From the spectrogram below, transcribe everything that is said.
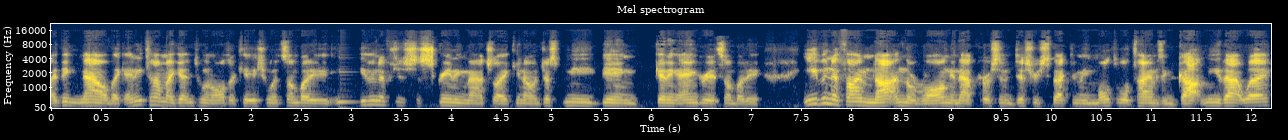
I think now, like anytime I get into an altercation with somebody, even if it's just a screaming match, like you know, just me being getting angry at somebody, even if I'm not in the wrong and that person disrespected me multiple times and got me that way,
